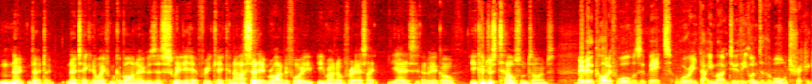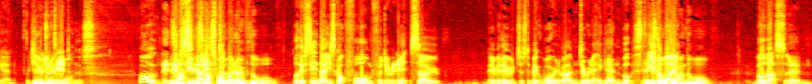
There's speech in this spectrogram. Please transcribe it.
no, no, no, no taking away from Kebano. It was a sweetly hit free kick, and I said it right before he, he ran up for it. It's like, yeah, this is going to be a goal. You can just tell sometimes. Maybe the Cardiff Wall was a bit worried that he might do the under the wall trick again, which He's he only it did. once. Oh, they, His last, his last one done- went over the wall. Well, they've seen that he's got form for doing it, so maybe they were just a bit worried about him doing it again. But Stick either way, behind the wall. well, that's um,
